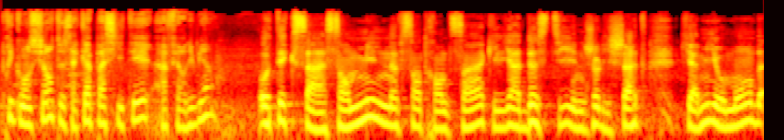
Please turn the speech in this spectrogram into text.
pris conscience de sa capacité à faire du bien. Au Texas, en 1935, il y a Dusty, une jolie chatte, qui a mis au monde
